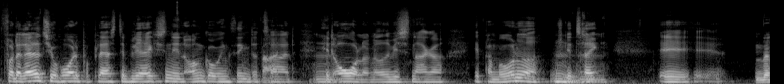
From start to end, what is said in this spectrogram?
får det relativt hurtigt på plads. Det bliver ikke sådan en ongoing thing, der tager et, Mm. et år eller noget. Vi snakker et par måneder, måske Mm, tre. mm. Øh, Hvad,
